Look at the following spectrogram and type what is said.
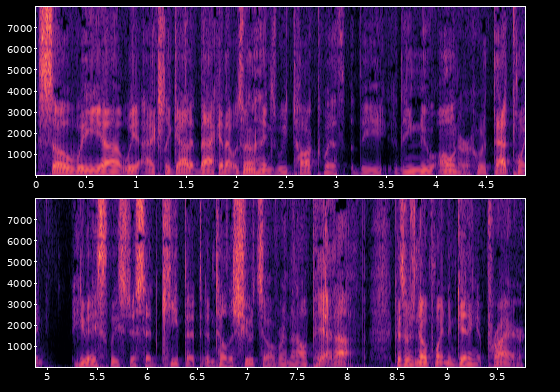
So we uh, we actually got it back, and that was one of the things we talked with the the new owner, who at that point he basically just said keep it until the shoot's over, and then I'll pick Yeah. it up because there was no point in him getting it prior.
